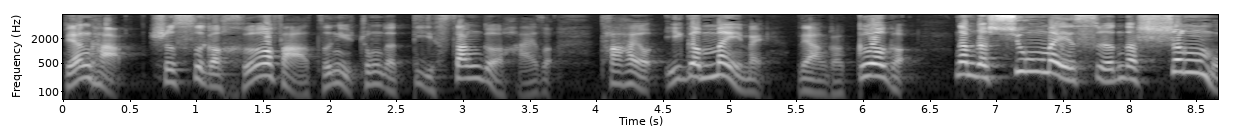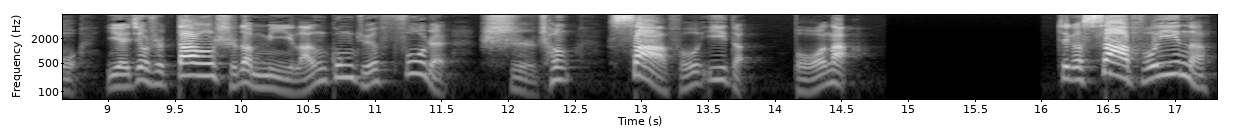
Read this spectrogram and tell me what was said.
扁卡是四个合法子女中的第三个孩子，他还有一个妹妹，两个哥哥。那么这兄妹四人的生母，也就是当时的米兰公爵夫人，史称萨伏伊的伯纳。这个萨伏伊呢，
